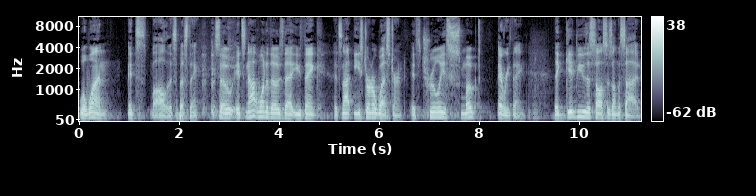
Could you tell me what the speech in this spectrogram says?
well, one, it's well, all of it's the best thing. So it's not one of those that you think it's not Eastern or Western. It's truly smoked everything. They give you the sauces on the side.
